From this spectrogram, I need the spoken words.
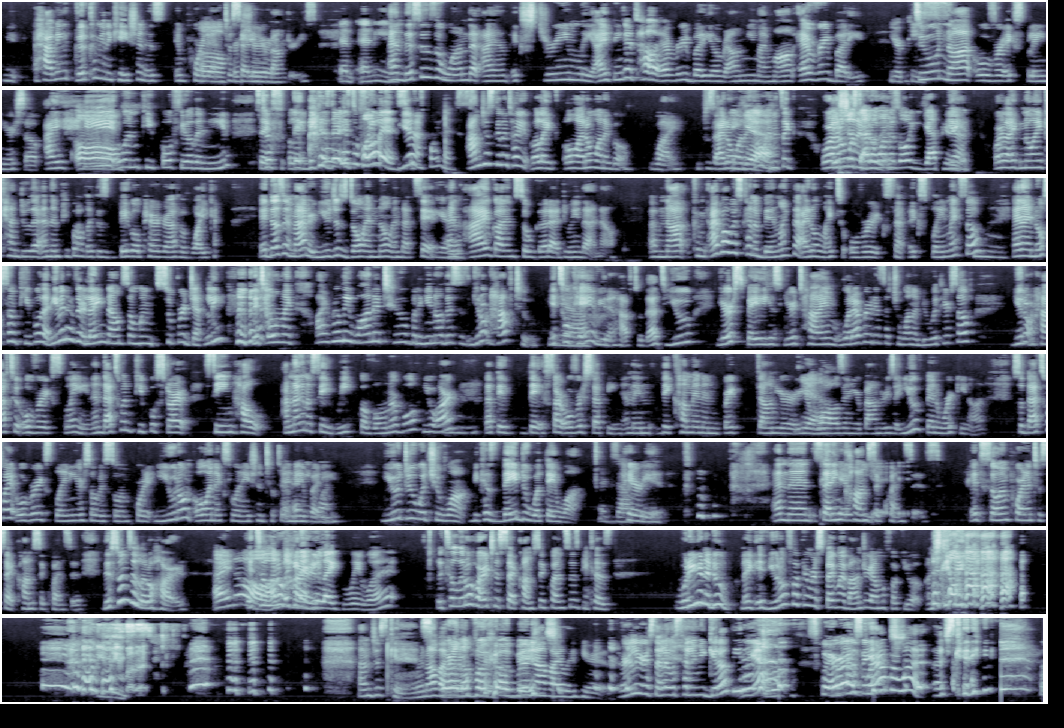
You- having good communication is important Oh, to setting your boundaries. And any. And this is the one that I am extremely. I think I tell everybody around me, my mom, everybody, your piece. do not over explain yourself. I hate Oh. when people feel the need to to- explain I because it's pointless. Yeah. It's pointless. I'm just gonna tell you, like, oh, I don't want to go. Why? Because I don't want to Yeah. go, and it's like, or I don't want to. I don't want to go. Yeah. Period. Yeah. Or like, no, I can't do that, and then people have like this big old paragraph of why you can't. It doesn't matter. You just don't and know, and that's it. Yeah. And I've gotten so good at doing that now. I'm not. I've always kind of been like that. I don't like to over ex- explain myself. Mhm. And I know some people that even if they're letting down someone super gently, they tell them like, I really wanted to, but you know, this is, you don't have to. It's Yeah. okay if you didn't have to. That's you, your space, your time, whatever it is that you want to do with yourself. You don't have to over explain. And that's when people start seeing how, I'm not going to say weak, but vulnerable you are, Mhm. that they, they start overstepping and then they come in and break down your, your Yeah. walls and your boundaries that you've been working on. So that's why over explaining yourself is so important. You don't owe an explanation to, To anybody. anyone. You do what you want because they do what they want. Exactly. Period. and then setting Period. consequences. It's so important to set consequences. This one's a little hard. I know. It's a little I'm looking hard. at you like, wait, what? It's a little hard to set consequences because what are you gonna do? Like, if you don't fucking respect my boundary, I'm gonna fuck you up. I'm just kidding. What do you mean by that? I'm just kidding. We're not Square violent. Square the fuck here. up, We're not violent here. Earlier, Stella was telling me, get up, Ida. Yeah. Square We're gonna up, square up bitch. or what? I'm just kidding.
